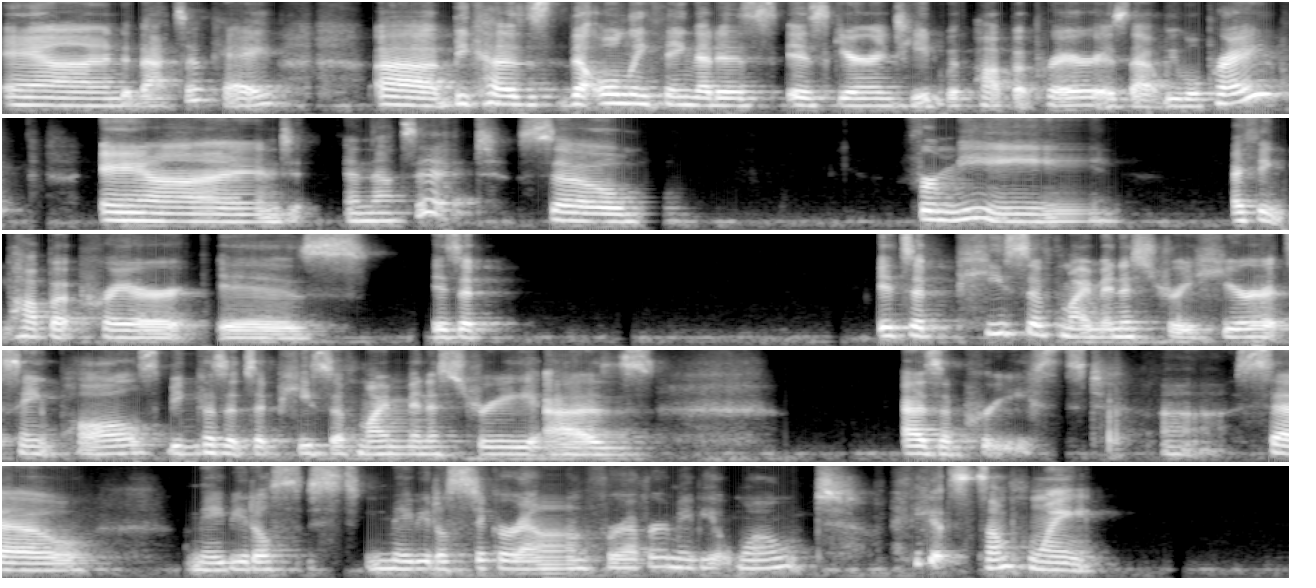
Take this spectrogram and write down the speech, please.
and that's okay uh, because the only thing that is is guaranteed with pop-up prayer is that we will pray and and that's it. So for me i think pop-up prayer is is a it's a piece of my ministry here at st paul's because it's a piece of my ministry as as a priest. Uh, so maybe it'll maybe it'll stick around forever maybe it won't. I think at some point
